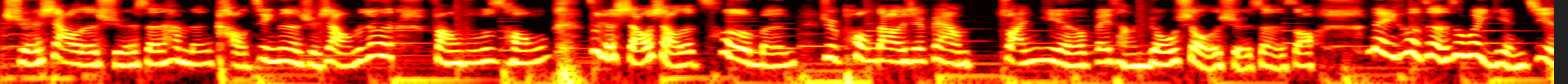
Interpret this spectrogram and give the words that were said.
学校的学生他们能考进那个学校，我们就是仿佛从这个小小的侧门去碰到一些非常专业而非常优秀的学生的时候，那一刻真的是会眼界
